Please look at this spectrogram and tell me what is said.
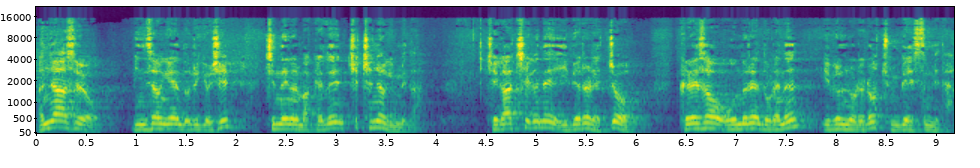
안녕하세요. 민성이의 노래교실 진행을 맡게 된 최천혁입니다. 제가 최근에 이별을 했죠. 그래서 오늘의 노래는 이별 노래로 준비했습니다.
